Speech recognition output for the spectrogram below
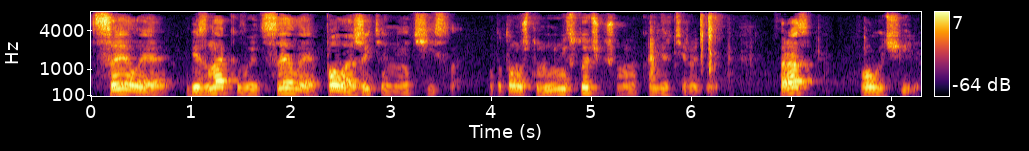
целые, беззнаковые целые положительные числа. Ну, потому что ну, не в точку что мы конвертировать будем. Раз, получили.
